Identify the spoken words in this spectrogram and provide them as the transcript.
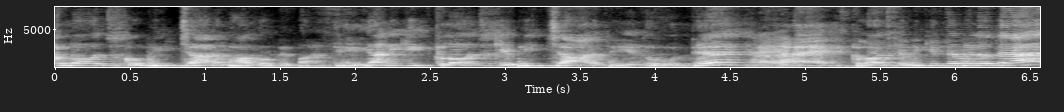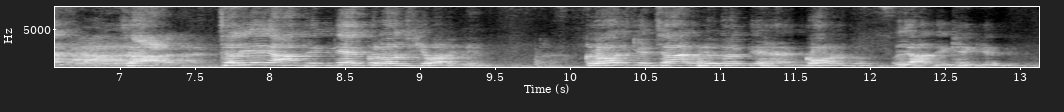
क्लॉज को भी चार भागों में बांटते हैं। यानी कि क्लॉज के भी चार भेद होते हैं। क्लॉज के भी कितने भेद होते हैं? चार। चलिए यहाँ देखते हैं क्लॉज के बारे में। क्लॉज के चार भेद होते हैं। कौन? तो यहाँ देखेंगे।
